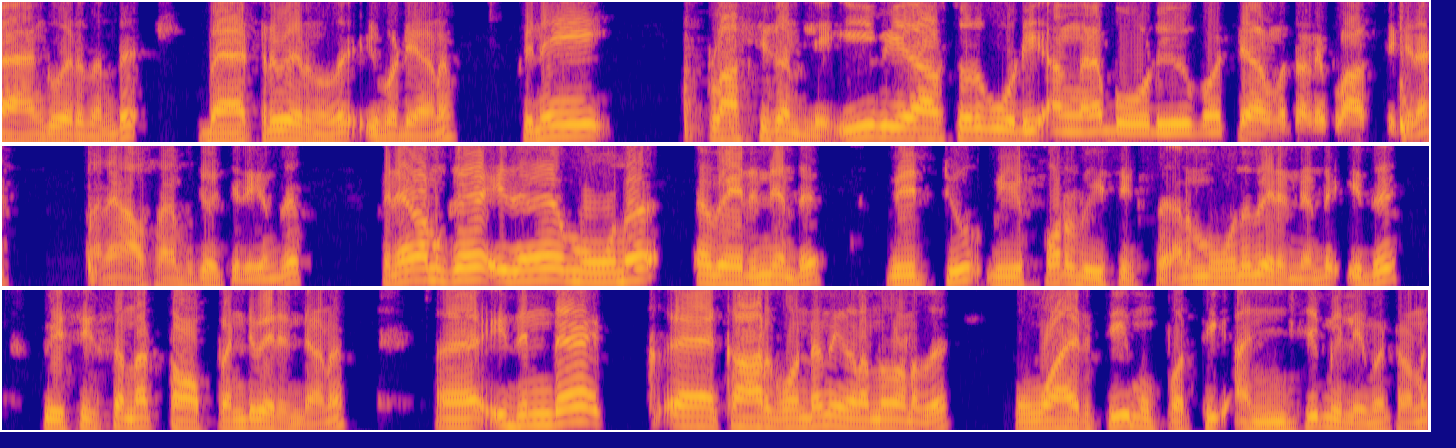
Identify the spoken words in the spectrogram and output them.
ടാങ്ക് വരുന്നുണ്ട്. ബാറ്ററി വരുന്നത് ഇവിടെയാണ്. പിന്നെ ഈ പ്ലാസ്റ്റിക് കണ്ടില്ലേ? ഈ വീരാവസ്ഥയോട് കൂടി അങ്ങനെ ബോഡി ചേർന്നിട്ടാണ് പ്ലാസ്റ്റിക്കിനെ അങ്ങനെ അവസാനിപ്പിച്ച് വെച്ചിരിക്കുന്നത്. പിന്നെ നമുക്ക് ഇതിന് മൂന്ന് വേരിയന്റ് ഉണ്ട്. V two V four V six അങ്ങനെ മൂന്ന് വേരിയന്റ് ഉണ്ട്. ഇത് വി സിക്സ് എന്ന ടോപ്പ് എൻഡ് വേരിയന്റ് ആണ്. ഇതിന്റെ കാർഗോന്റെ നീളം എന്ന് പറയുന്നത് മൂവായിരത്തി മുപ്പത്തി അഞ്ച് മില്ലിമീറ്റർ ആണ്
